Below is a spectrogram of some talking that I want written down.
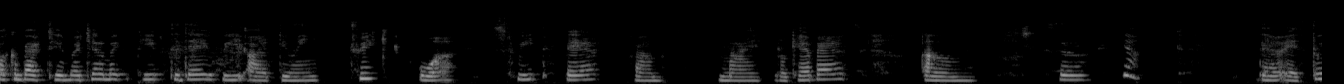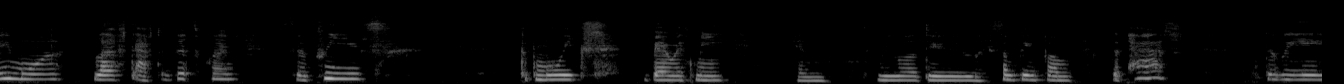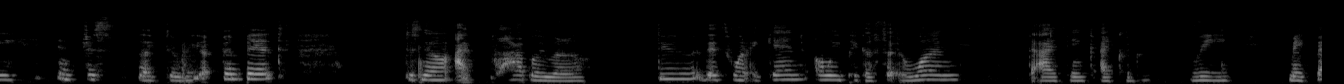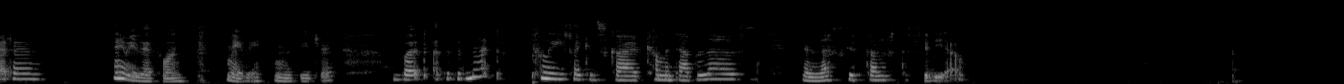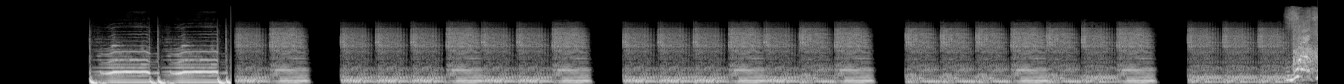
welcome back to my channel Makeup Peeps. Today we are doing Trick or Sweet Bear from my little Care Bears. Um, so yeah, there is three more left after this one. So please, a couple more weeks, bear with me and we will do something from the past that we just like to we up it just know I probably will do this one again, only pick a certain ones that I think I could remake better. Maybe this one, maybe in the future. But other than that, please like and subscribe, comment down below, and let's get started with this video.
